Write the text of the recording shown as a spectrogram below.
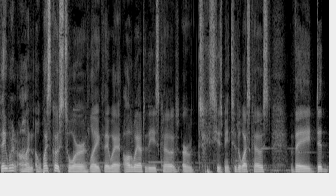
they went on a West Coast tour. Like they went all the way out to the East Coast, or excuse me, to the West Coast. They did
